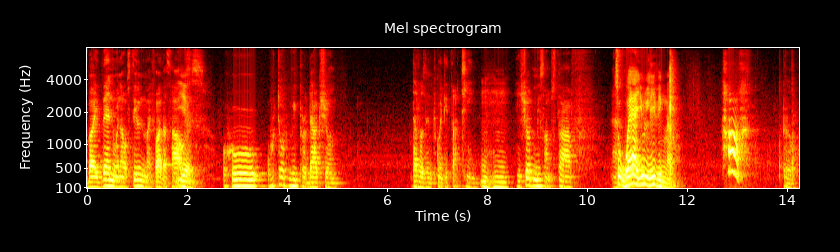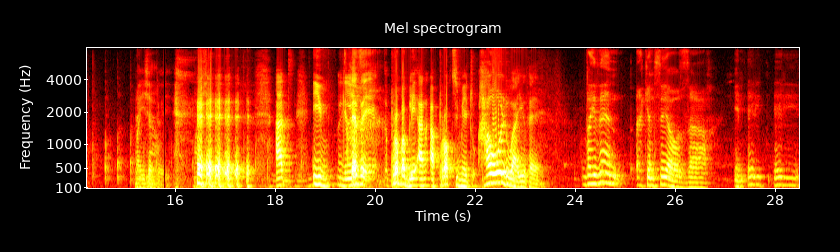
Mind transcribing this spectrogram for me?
by then when I was still in my father's house. Yes. Who who taught me production. That was in 2013. Mm-hmm. He showed me some stuff. So where are you living now? Ha, bro. Right Maisha now. At if let's say probably an approximate, how old were you then? By then, I can say I was uh, in early, early,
